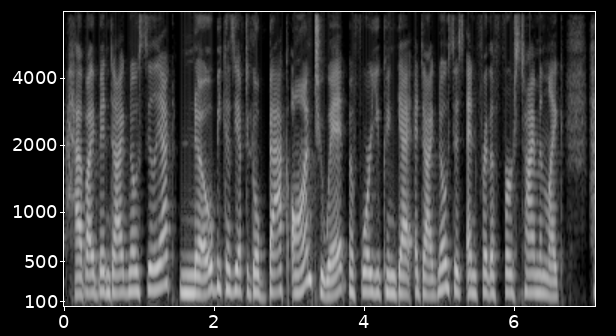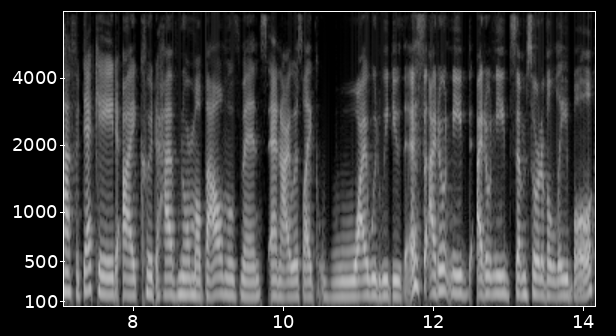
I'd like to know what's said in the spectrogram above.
Have I been diagnosed celiac? No, because you have to go back onto it before you can get a diagnosis. And for the first time in like half a decade, I could have normal bowel movements. And I was like, why would we do this? I don't need, I don't need some sort of a label.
